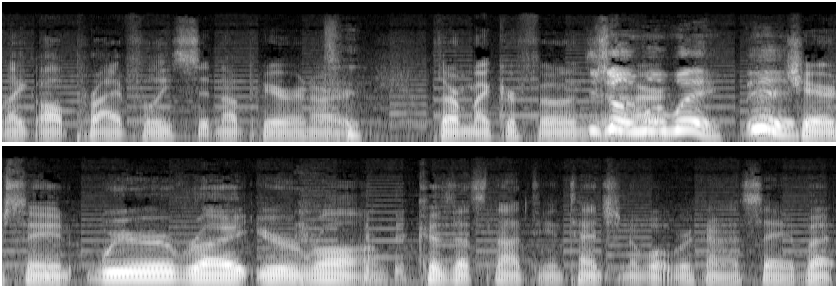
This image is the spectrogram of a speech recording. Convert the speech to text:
like all pridefully sitting up here in our with our microphones, There's and our, way. in our Yeah. chairs saying we're right, you're wrong, because that's not the intention of what we're gonna say. But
